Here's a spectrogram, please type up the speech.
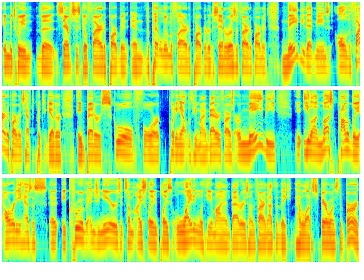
in between the San Francisco Fire Department and the Petaluma Fire Department or the Santa Rosa Fire Department, maybe that means all of the fire departments have to put together a better school for putting out lithium-ion battery fires, or maybe Elon Musk probably already has a, a, crew of engineers at some isolated place lighting lithium-ion batteries on fire. Not that they have a lot of spare ones to burn,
